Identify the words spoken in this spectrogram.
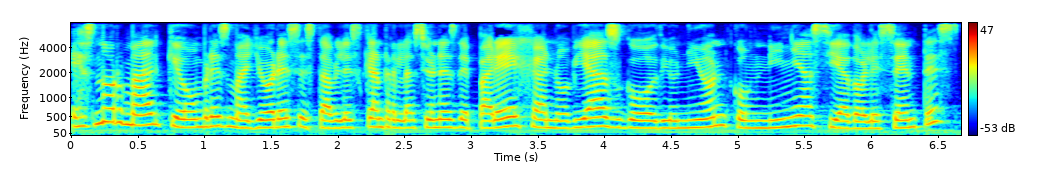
¿Es normal que hombres mayores establezcan relaciones de pareja, noviazgo o de unión con niñas y adolescentes?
